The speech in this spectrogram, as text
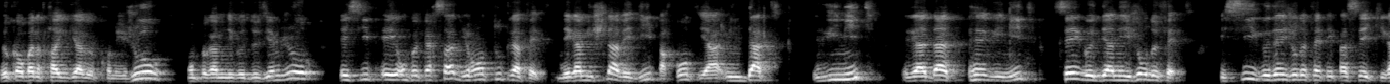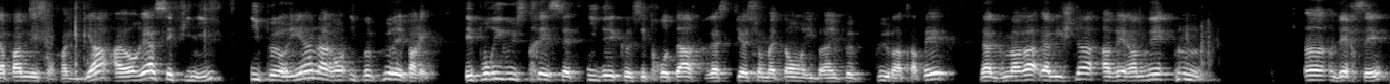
le Korban Chagiga le premier jour, on peut l'amener le deuxième jour. Et, si, et on peut faire ça durant toute la fête. Mais la Mishnah avait dit, par contre, il y a une date limite. La date limite, c'est le dernier jour de fête. Et si le dernier jour de fête est passé et qu'il n'a pas amené son Chagiga, alors là, c'est fini. Il ne peut rien, il peut plus réparer. Et pour illustrer cette idée que c'est trop tard, que la situation maintenant, il ne peut plus rattraper, la, Gemara, la Mishnah avait ramené un verset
